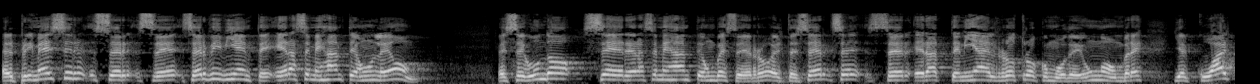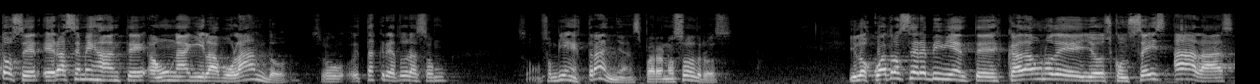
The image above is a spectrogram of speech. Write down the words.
El primer ser, ser, viviente era semejante a un león. El segundo ser era semejante a un becerro. El tercer ser era, tenía el rostro como de un hombre. Y el cuarto ser era semejante a un águila volando. estas criaturas son, son bien extrañas para nosotros. Y los cuatro seres vivientes, cada uno de ellos con seis alas,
